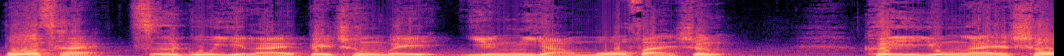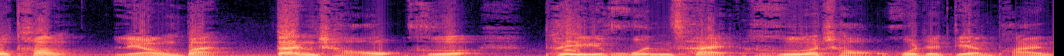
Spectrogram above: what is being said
菠菜自古以来被称为营养模范生。可以用来烧汤、凉拌、单炒和配荤菜合炒或者垫盘，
